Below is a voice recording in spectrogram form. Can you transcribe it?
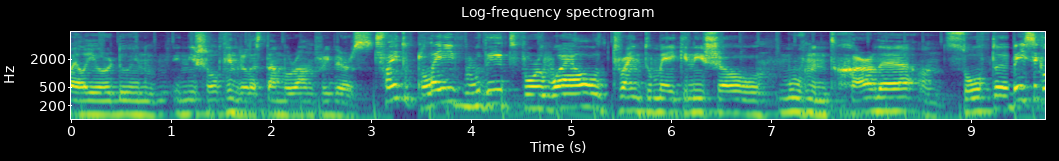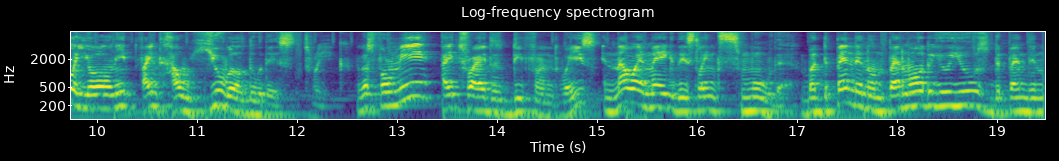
while you're doing initial fingerless thumb around reverse. Try to play with it for a while, trying to make initial movement harder and softer. Basically, you will need find how you you will do this trick. Because for me, I tried different ways and now I make this link smoother. But depending on pen mode you use, depending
